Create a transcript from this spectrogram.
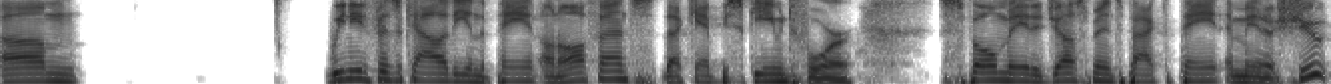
Um, we need physicality in the paint on offense. That can't be schemed for. Spo made adjustments, packed the paint, and made a shoot.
